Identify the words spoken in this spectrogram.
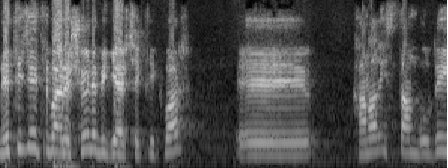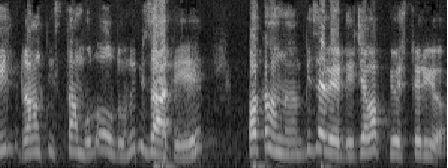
Netice itibariyle şöyle bir gerçeklik var. E, Kanal İstanbul değil, Rant İstanbul olduğunu bizatihi bakanlığın bize verdiği cevap gösteriyor.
